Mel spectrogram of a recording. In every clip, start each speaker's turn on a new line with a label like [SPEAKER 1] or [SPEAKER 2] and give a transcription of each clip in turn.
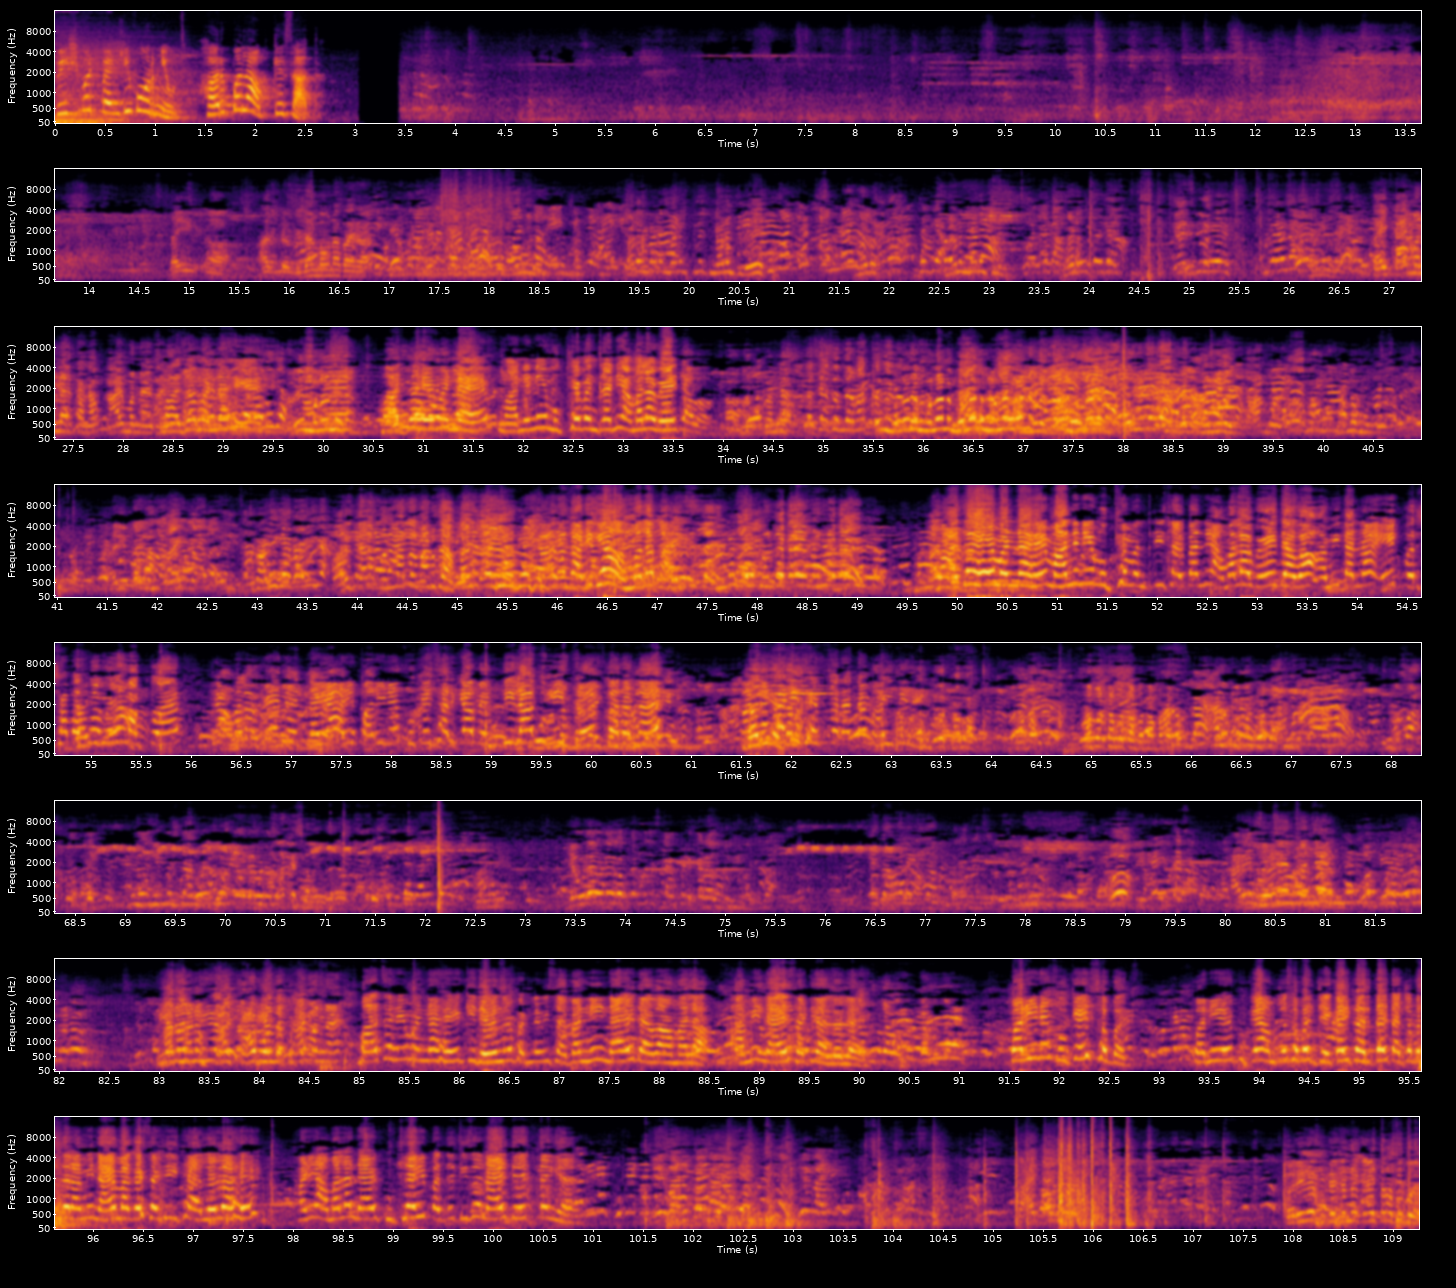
[SPEAKER 1] विश्व 24 न्यूज़ हर पल आपके साथ.
[SPEAKER 2] आज विधान भवन बाहर मॅडम मॅडम प्लीज़ प्लीज़। काय म्हणणं आहे सांगा? काय म्हणणं आहे?
[SPEAKER 3] माझं म्हणणं हे माझं हे म्हणणं आहे माननीय मुख्यमंत्र्यांनी आम्हाला वेळ द्यावा.
[SPEAKER 2] कशा संदर्भात? गाडी घ्या गाडी घ्या.
[SPEAKER 3] गाडी घ्या मला पाहायचंच आहे
[SPEAKER 2] काय म्हणणं काय म्हणणं काय
[SPEAKER 3] माझं हे म्हणणं आहे. माननीय मुख्यमंत्री साहेबांनी आम्हाला वेळ द्यावा. आम्ही त्यांना एक वर्षापासून वेळ मागतोय. ते आम्हाला वेळ देत नाही आणि परिणय फुके सारख्या व्यक्तीला तुम्ही सेफ करत आहे माहिती नाही.
[SPEAKER 2] एवढ्या एवढ्या लोकांमध्ये कराल तुम्ही हो. अरे सचिन, सचिन. मॅडम, काय काय बोलताय? काय म्हणणं आहे
[SPEAKER 3] माझं हे म्हणणं आहे की देवेंद्र फडणवीस साहेबांनी न्याय द्यावा आम्हाला. आम्ही न्यायासाठी आलेलो आहे. परिणय फुके सोबत. परिणय फुके आमच्यासोबत जे काही करतायत त्याच्याबद्दल आम्ही न्याय मागायसाठी इथे आलेलो आहे. आणि आम्हाला न्याय कुठल्याही पद्धतीचा न्याय देत नाहीये.
[SPEAKER 4] परिणय फुटेकडनं काय त्रास होतोय?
